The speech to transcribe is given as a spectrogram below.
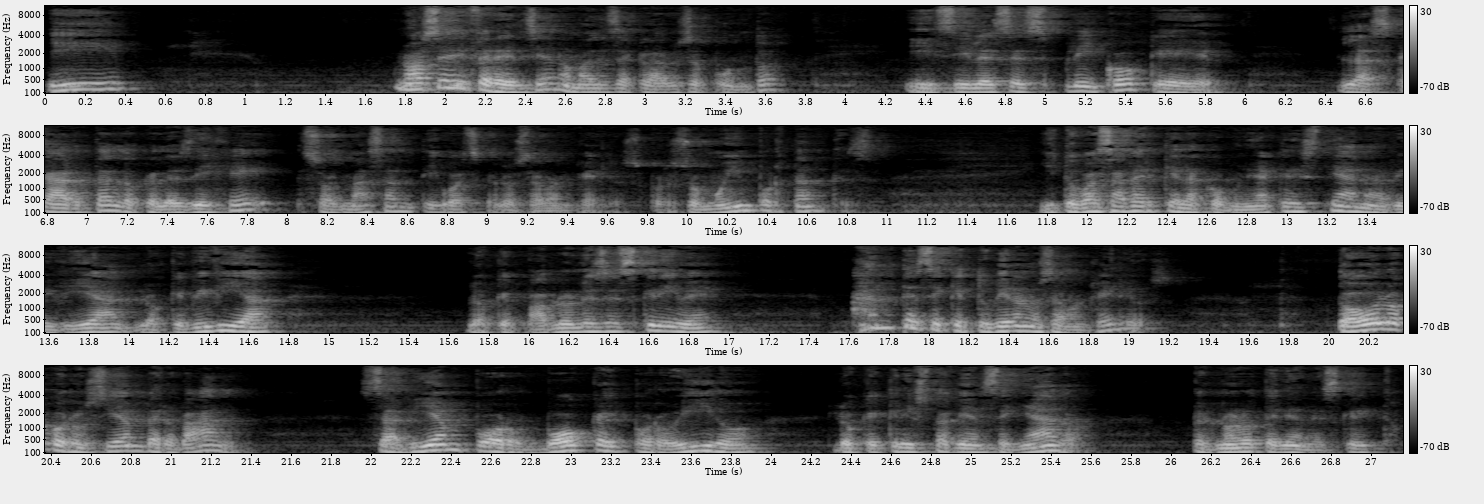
Y no hace diferencia, nomás les aclaro ese punto. Y si les explico que las cartas, lo que les dije, son más antiguas que los evangelios, pero son muy importantes. Y tú vas a ver que la comunidad cristiana vivía lo que vivía, lo que Pablo les escribe, antes de que tuvieran los evangelios. Todo lo conocían verbal, sabían por boca y por oído lo que Cristo había enseñado, pero no lo tenían escrito.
